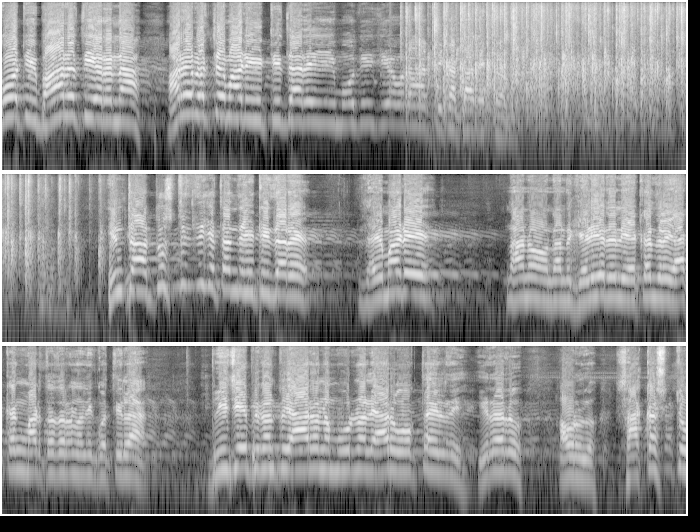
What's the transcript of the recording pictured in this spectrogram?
ಕೋಟಿ ಭಾರತೀಯರನ್ನ ಅರೆಬೆತ್ತೆ ಮಾಡಿ ಇಟ್ಟಿದ್ದಾರೆ ಈ ಮೋದಿಜಿಯವರ ಆರ್ಥಿಕ ಕಾರ್ಯಕ್ರಮ. ಇಂಥ ದುಸ್ಥಿತಿಗೆ ತಂದು ಇಟ್ಟಿದ್ದಾರೆ. ದಯಮಾಡಿ ನಾನು ನನ್ನ ಗೆಳೆಯರಲ್ಲಿ ಯಾಕಂದ್ರೆ ಯಾಕಂಗೆ ಮಾಡ್ತಿದಾರೋ ನನಗೆ ಗೊತ್ತಿಲ್ಲ. ಬಿ ಜೆ ಪಿಗಂತೂ ಯಾರೋ ನಮ್ಮ ಊರಿನಲ್ಲಿ ಯಾರು ಹೋಗ್ತಾ ಇಲ್ರಿ. ಇರೋರು ಅವರು ಸಾಕಷ್ಟು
